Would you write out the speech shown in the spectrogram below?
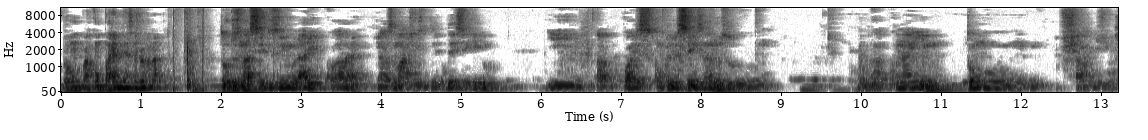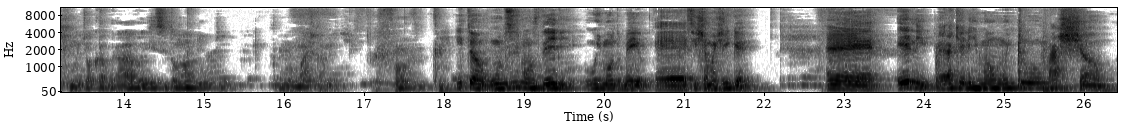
vão acompanhar ele nessa jornada. Todos nascidos em Urariquara, às margens de- desse rio. E após concluir seis anos, o a Kunaíma tomou chá de mandioca brava e se tornou adulto magicamente. Então, um dos irmãos dele, o irmão do meio, é, se chama Jigué. É, ele era aquele irmão muito machão.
